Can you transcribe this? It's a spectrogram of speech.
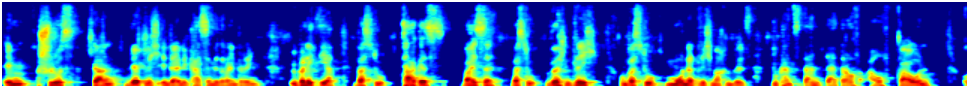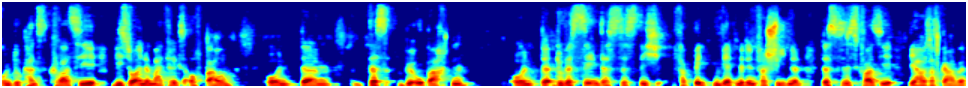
im Schluss dann wirklich in deine Kasse mit reinbringen. Überleg dir, was du tagesweise, was du wöchentlich und was du monatlich machen willst. Du kannst dann darauf aufbauen und du kannst quasi wie so eine Matrix aufbauen und ähm, das beobachten und äh, du wirst sehen, dass es dich verbinden wird mit den verschiedenen. Das ist quasi die Hausaufgabe,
